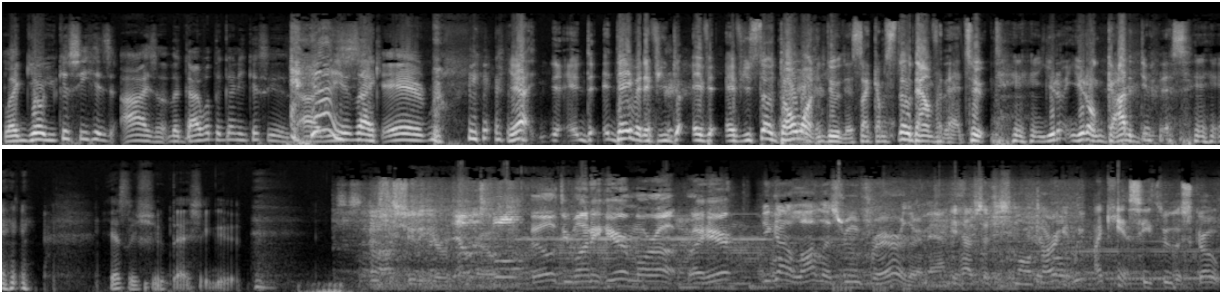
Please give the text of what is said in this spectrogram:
Like yo, you can see his eyes. The guy with the gun, you can see his eyes. Yeah, he's like- scared, bro. Yeah, D- D- David, if you do- if if you still don't want to do this, like I'm still down for that too. you don't you don't got to do this. he has to shoot that shit good. Is the shooting here? Bill, do you want to hear more up? Right here? You got a lot less room for error there, man. You have such a small target. I can't see through the scope.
